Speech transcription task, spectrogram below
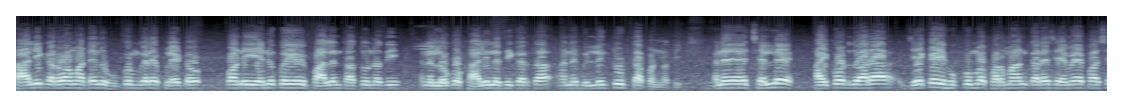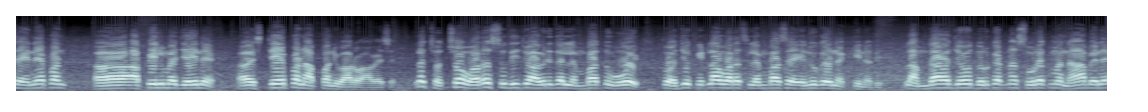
ખાલી કરવા માટેનો હુકમ કરે ફ્લેટો, પણ એનું કોઈ પાલન થતું નથી અને લોકો ખાલી નથી કરતા અને બિલ્ડિંગ તૂટતા પણ નથી. અને છેલ્લે હાઈકોર્ટ દ્વારા જે કંઈ હુકુમમાં ફરમાન કરે છે એમએ પાસે એને પણ અપીલમાં જઈને સ્ટે પણ આપવાની વારો આવે છે. એટલે છ છ વર્ષ સુધી જો આવી રીતે લંબાતું હોય, તો હજુ કેટલા વર્ષ લંબાશે એનું કંઈ નક્કી નથી. એટલે અમદાવાદ જેવો દુર્ઘટના સુરતમાં ના બને,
